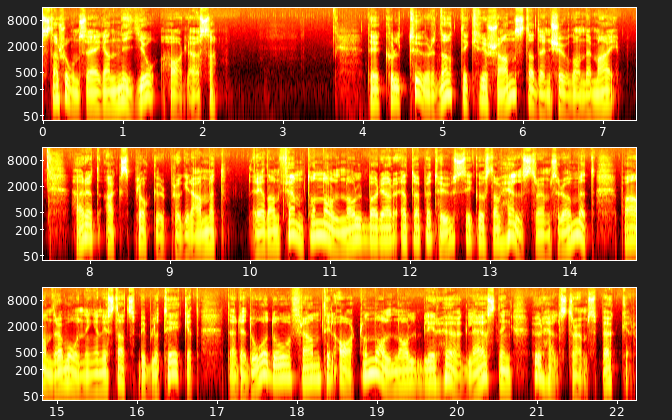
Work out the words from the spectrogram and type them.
Stationsvägen 9, Harlösa. Det är kulturnatt i Kristianstad den 20 maj. Här är ett axplock ur programmet. Redan 15.00 börjar ett öppet hus i Gustav Hellströmsrummet på andra våningen i stadsbiblioteket där det då och då fram till 18.00 blir högläsning ur Hellströms böcker.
